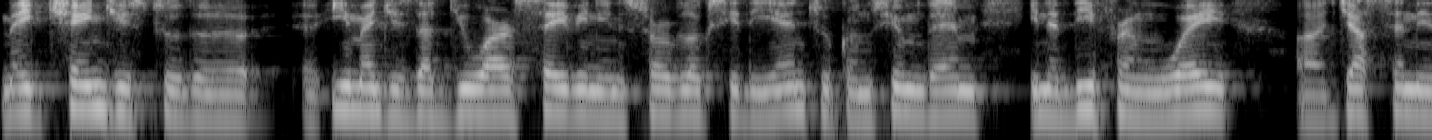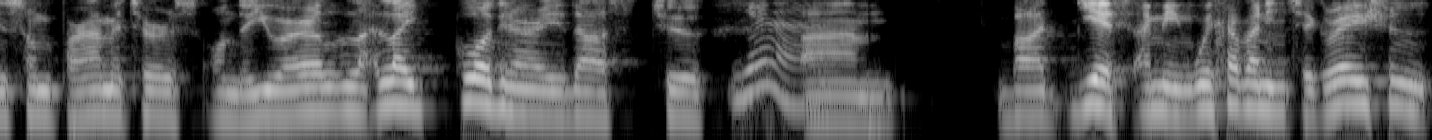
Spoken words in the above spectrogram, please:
make changes to the uh, images that you are saving in Storyblok CDN to consume them in a different way. Uh, just sending some parameters on the URL like Cloudinary does too. Yeah. Um, but yes, I mean we have an integration.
